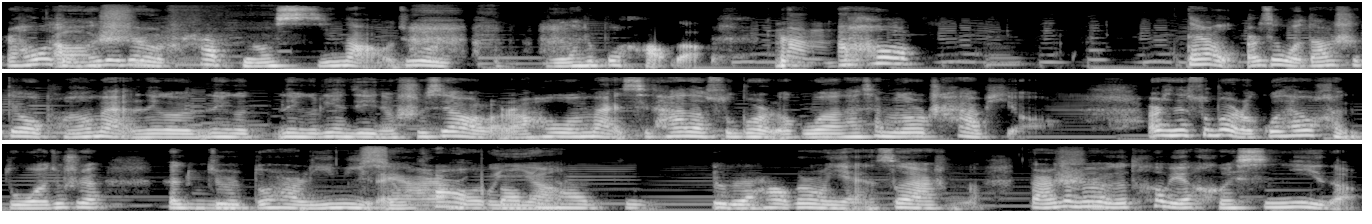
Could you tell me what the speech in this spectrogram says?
然后我总哦会被这种。差评洗脑，就是我 觉得是不好的。然嗯。然后，但是我而且我当时给我朋友买的那个那个那个链接已经失效了，然后我买其他的苏泊尔的锅呢，它下面都是差评，而且那苏泊尔的锅它有很多，就是它就是嗯多少厘米的型呀，然后包括不一样它就对不对，嗯还有各种颜色呀什么的，反正就没有一个特别合心意的。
